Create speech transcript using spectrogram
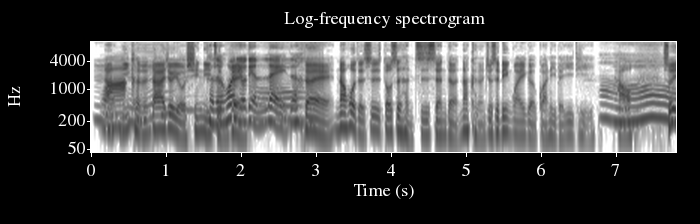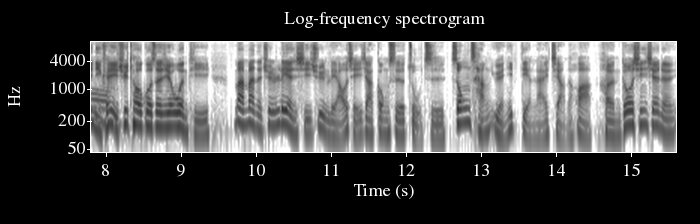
那你可能大概就有心理准备，可能会有点累的。对，那或者是都是很资深的，那可能就是另外一个管理的议题。好，所以你可以去透过这些问题，慢慢的去练习，去了解一家公司的组织。中长远一点来讲的话，很多新鲜人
